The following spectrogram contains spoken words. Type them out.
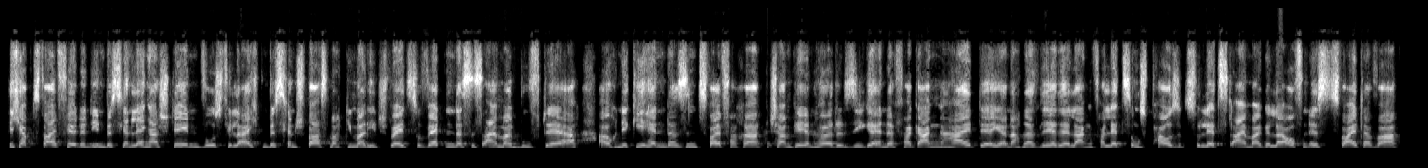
Ich habe zwei Pferde, die ein bisschen länger stehen, wo es vielleicht ein bisschen Spaß macht, die mal each way zu wetten. Das ist einmal Boof Dare, auch Nicky Henderson, zweifacher Champion-Hurdle-Sieger in der Vergangenheit, der ja nach einer sehr, sehr langen Verletzungspause zuletzt einmal gelaufen ist, zweiter war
